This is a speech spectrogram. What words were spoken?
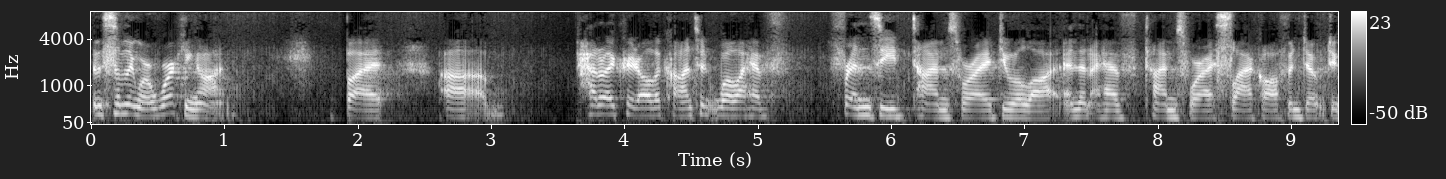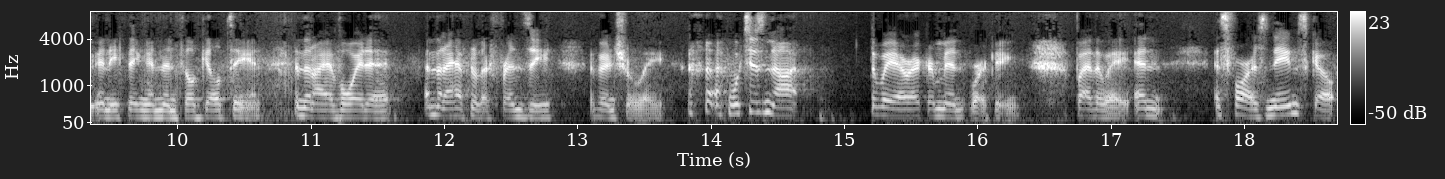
it's something we're working on. But um, how do I create all the content? Well, I have frenzied times where I do a lot, and then I have times where I slack off and don't do anything and then feel guilty, and, then I avoid it, and then I have another frenzy eventually, which is not the way I recommend working, by the way. And as far as names go,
